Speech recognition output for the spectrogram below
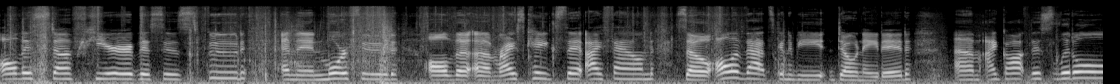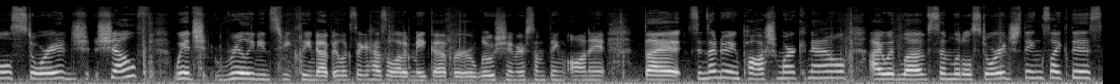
All this stuff here, this is food and then more food, all the um, rice cakes that I found. So all of that's going to be donated. Um, I got this little storage shelf, which really needs to be cleaned up. It looks like it has a lot of makeup or lotion or something on it. But since I'm doing Poshmark now, I would love some little storage things like this.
